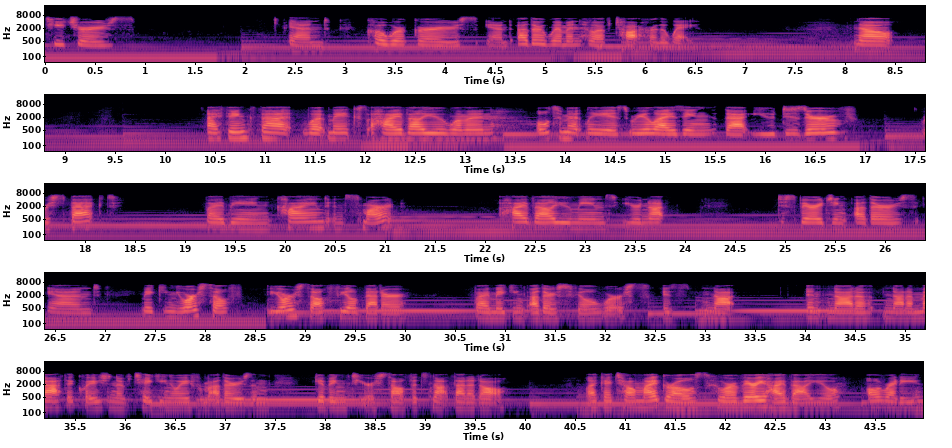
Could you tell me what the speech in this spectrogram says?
teachers, and coworkers, and other women who have taught her the way. Now, I think that what makes a high value woman ultimately is realizing that you deserve respect by being kind and smart. High value means you're not disparaging others and making yourself yourself feel better by making others feel worse is not not a not a math equation of taking away from others and giving to yourself. It's not that at all. Like I tell my girls who are very high value already,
